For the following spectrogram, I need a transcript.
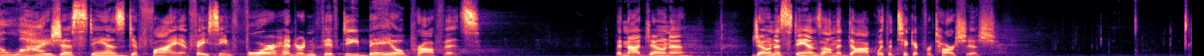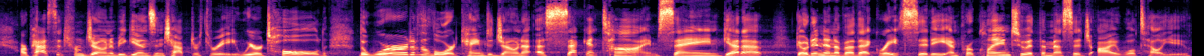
Elijah stands defiant, facing 450 Baal prophets. But not Jonah. Jonah stands on the dock with a ticket for Tarshish. Our passage from Jonah begins in chapter 3. We are told the word of the Lord came to Jonah a second time, saying, Get up, go to Nineveh, that great city, and proclaim to it the message I will tell you.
